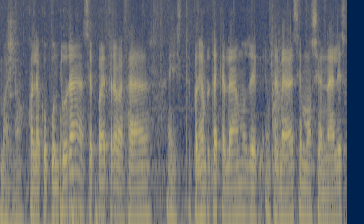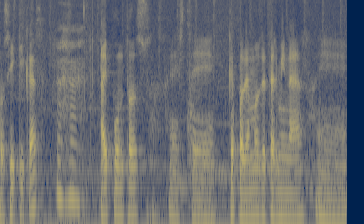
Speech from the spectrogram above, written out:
Bueno, con la acupuntura se puede trabajar, este, por ejemplo, que hablábamos de enfermedades emocionales o psíquicas, hay puntos este, que podemos determinar eh,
